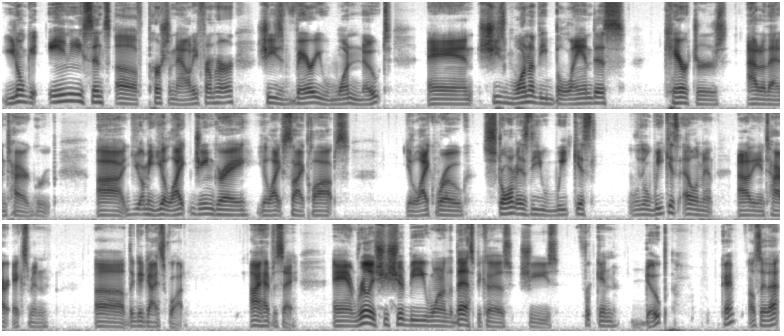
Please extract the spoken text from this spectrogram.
You don't get any sense of personality from her. She's very one note and she's one of the blandest characters out of that entire group. Uh, you, I mean, you like Jean Grey, you like Cyclops, you like Rogue. Storm is the weakest, the weakest element out of the entire X Men, uh, the Good Guy Squad. I have to say, and really, she should be one of the best because she's freaking dope. Okay, I'll say that.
